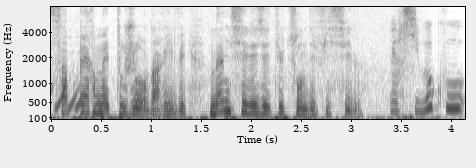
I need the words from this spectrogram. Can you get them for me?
ça permet toujours d'arriver, même si les études sont difficiles. Merci beaucoup.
